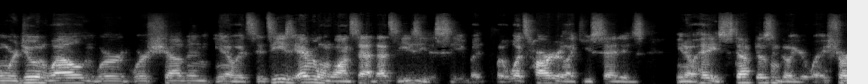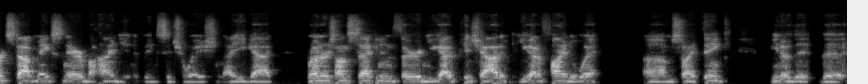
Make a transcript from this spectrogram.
when we're doing well and we're we're shoving, you know, it's it's easy. Everyone wants that. That's easy to see. But but what's harder, like you said, is you know, hey, stuff doesn't go your way. Shortstop makes an error behind you in a big situation. Now you got runners on second and third, and you got to pitch out of it. You got to find a way. Um, so I think you know the the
